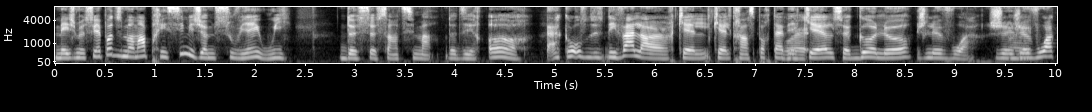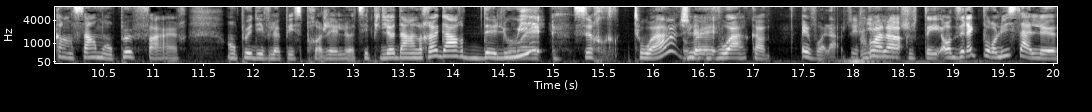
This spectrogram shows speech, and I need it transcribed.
Mais je me souviens pas du moment précis, mais je me souviens, oui, de ce sentiment, de dire, ah, à cause de- des valeurs qu'elle qu'elle transporte avec Ouais. elle, ce gars-là, je le vois. Je, vois qu'ensemble, on peut faire, on peut développer ce projet-là. Puis là, dans le regard de Louis Ouais. sur toi, je le vois comme, et voilà, j'ai rien Voilà. rajouté. On dirait que pour lui, ça le...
